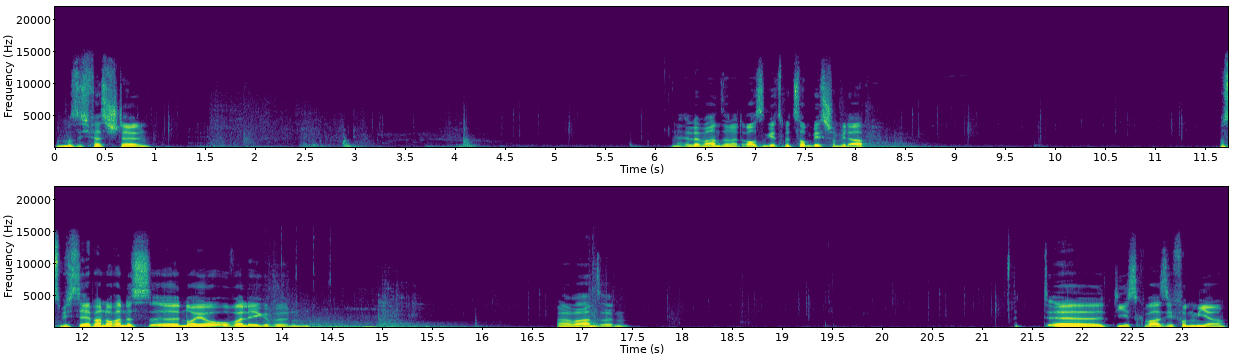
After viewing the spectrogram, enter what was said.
Muss ich feststellen. Der helle Wahnsinn, da draußen geht's mit Zombies schon wieder ab. Muss mich selber noch an das äh, neue Overlay gewöhnen. Ah, Wahnsinn. D äh, die ist quasi von mir.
